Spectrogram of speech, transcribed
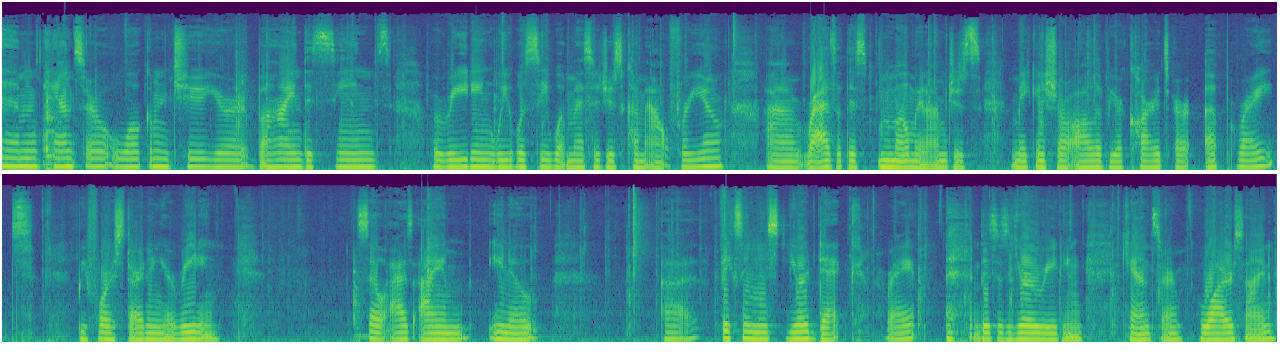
Um, Cancer, welcome to your behind the scenes reading. We will see what messages come out for you. Um, as at this moment, I'm just making sure all of your cards are upright before starting your reading. So, as I am, you know, uh, fixing this, your deck, right? this is your reading, Cancer, water sign.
